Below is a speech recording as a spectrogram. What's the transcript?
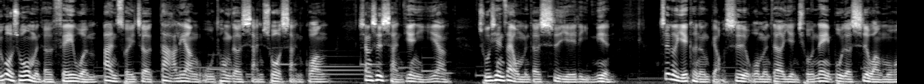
如果说我们的飞蚊伴随着大量无痛的闪烁闪光，像是闪电一样出现在我们的视野里面。这个也可能表示我们的眼球内部的视网膜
